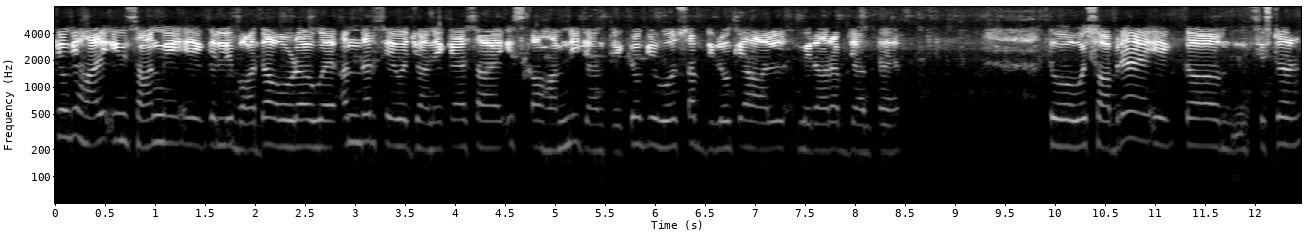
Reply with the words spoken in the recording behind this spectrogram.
क्योंकि हर इंसान में एक लिबादा ओढ़ा हुआ है, अंदर से वो जाने कैसा है, इसका हम नहीं जानते, क्योंकि वो सब दिलों के हाल मेरा रब जानता है। तो वो साबरा है, एक सिस्टर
